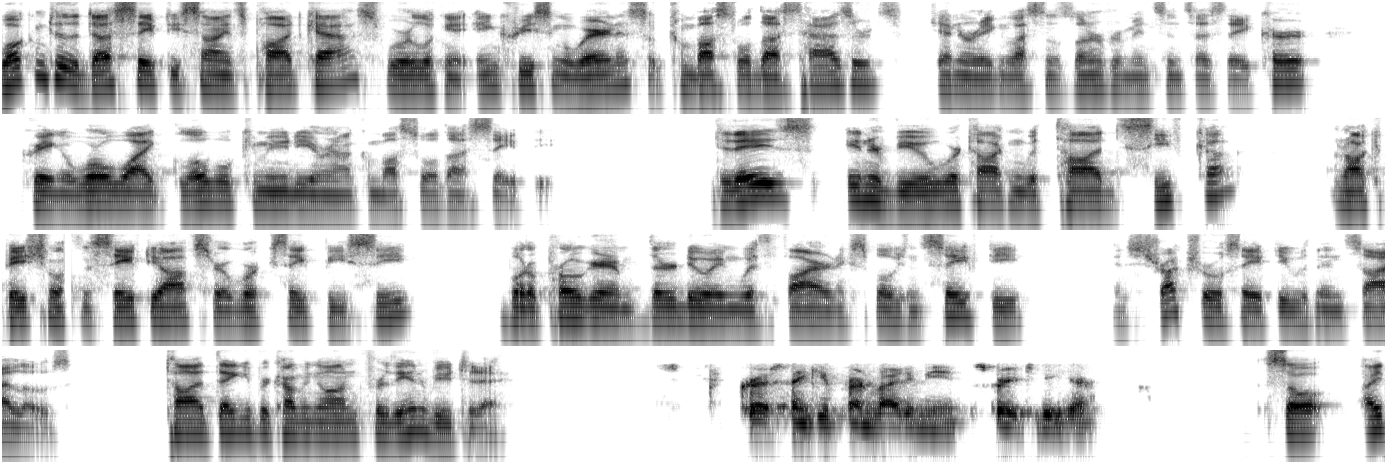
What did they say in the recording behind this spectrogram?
Welcome to the Dust Safety Science podcast. We're looking at increasing awareness of combustible dust hazards, generating lessons learned from incidents as they occur, creating a worldwide global community around combustible dust safety. In today's interview, we're talking with Todd Ciftka, an occupational safety officer at WorkSafe BC, about a program they're doing with fire and explosion safety and structural safety within silos. Todd, thank you for coming on for the interview today. Chris, thank you for inviting me. It's great to be here. So I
